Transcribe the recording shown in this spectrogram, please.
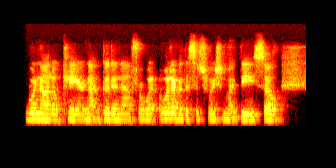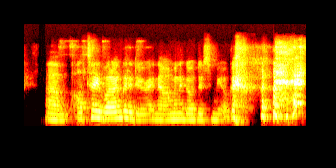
we're not okay or not good enough or what, whatever the situation might be. So um, i'll tell you what i'm going to do right now. I'm going to go do some yoga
